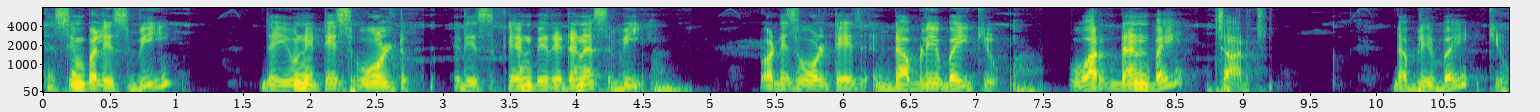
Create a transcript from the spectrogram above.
The symbol is v. The unit is volt. It is can be written as v. What is voltage? W by q. Work done by charge. W by q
